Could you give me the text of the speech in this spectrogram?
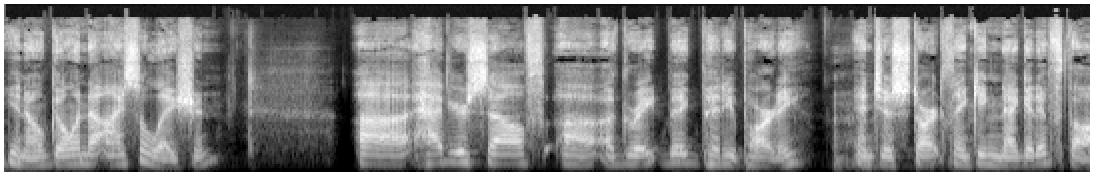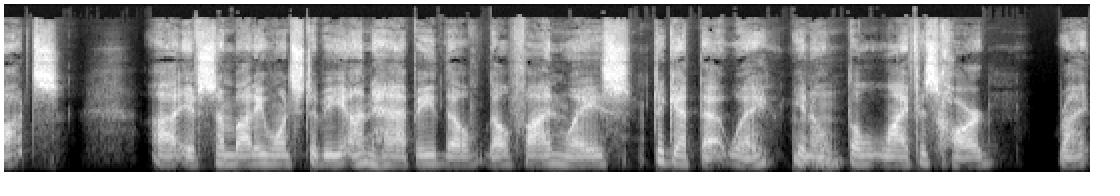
You know, go into isolation. Uh, have yourself uh, a great big pity party and just start thinking negative thoughts. Uh, if somebody wants to be unhappy, they'll they'll find ways to get that way. You know, the life is hard, right?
